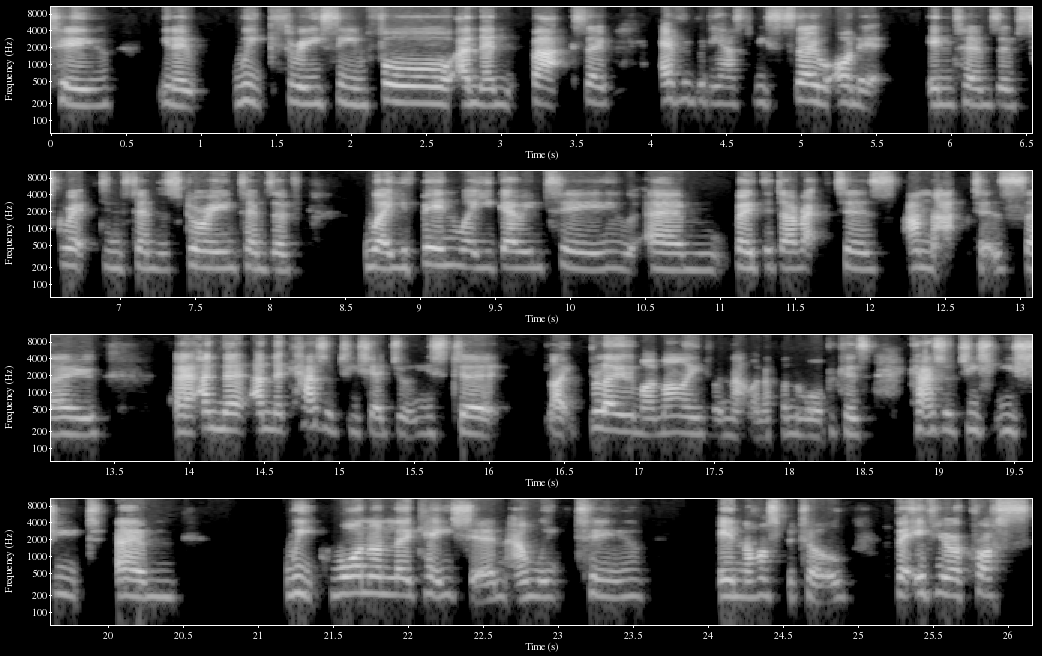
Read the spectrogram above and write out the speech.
to you know week three scene four and then back. So everybody has to be so on it in terms of script, in terms of story, in terms of where you've been, where you're going to, um, both the directors and the actors. So uh, and the and the casualty schedule used to like blow my mind when that went up on the wall because casualty you shoot um week one on location and week two in the hospital. But if you're across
